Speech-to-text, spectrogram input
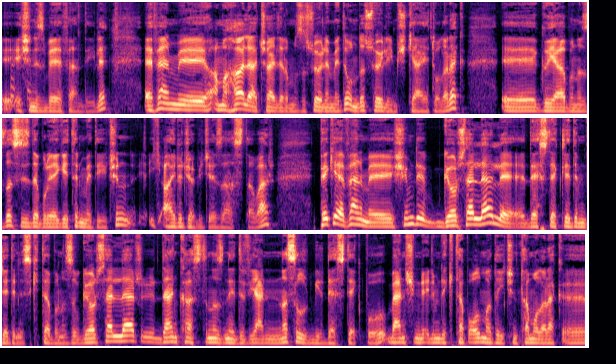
E, eşiniz beyefendiyle. Efendim e, ama hala çaylarımızı söylemedi. Onu da söyleyeyim şikayet olarak. Gıyabınızda sizi de buraya getirmediği için ayrıca bir cezası da var. Peki efendim e, şimdi görsellerle destekledim dediniz kitabınızı. Görsellerden kastınız nedir? Yani nasıl bir destek bu? Ben şimdi elimde kitap olmadığı için tam olarak e,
